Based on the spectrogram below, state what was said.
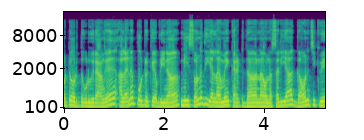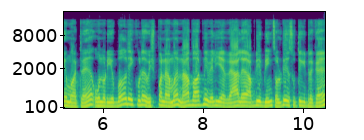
மட்டும் எடுத்து கொடுக்குறாங்க. அதுல என்ன போட்டிருக்கு அப்படின்னா நீ சொன்னது எல்லாமே கரெக்ட் தான். நான் உன்னை சரியா கவனிச்சிக்கவே மாட்டேன். உன்னுடைய பர்த்டே கூட விஷ் பண்ணாம நான் பாட்டுன்னு வெளியே வேலை அப்படி இப்படின்னு சொல்லிட்டு சுத்திக்கிட்டு இருக்கேன்.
